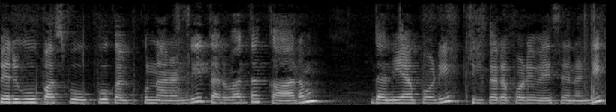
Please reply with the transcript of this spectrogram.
పెరుగు పసుపు ఉప్పు కలుపుకున్నానండి. తర్వాత కారం ధనియా పొడి జీలకర్ర పొడి వేసానండి.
